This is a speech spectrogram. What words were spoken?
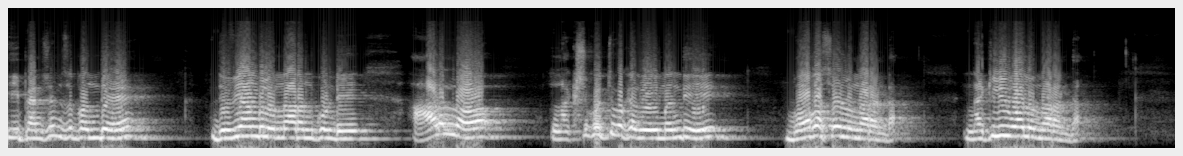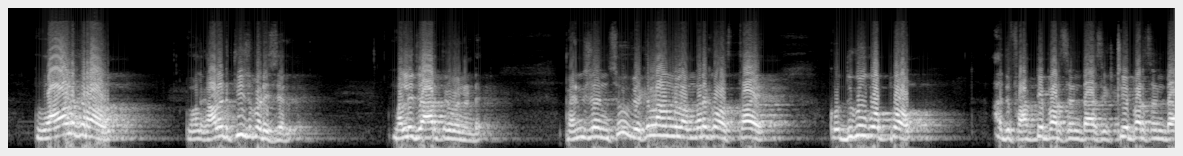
ఈ పెన్షన్స్ పొందే దివ్యాంగులు ఉన్నారనుకోండి వాళ్ళల్లో లక్షకొచ్చి ఒక వెయ్యి మంది బోగస్ వాళ్ళు ఉన్నారంట నకిలీ వాళ్ళు ఉన్నారంట. వాళ్ళకి రావు. వాళ్ళకి ఆల్రెడీ తీసి పడేశారు మళ్ళీ జాగ్రత్తగా వినండి. పెన్షన్స్ వికలాంగులందరికీ వస్తాయి. కొద్దిగా గొప్ప. అది ఫార్టీ పర్సెంటా సిక్స్టీ పర్సెంటా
